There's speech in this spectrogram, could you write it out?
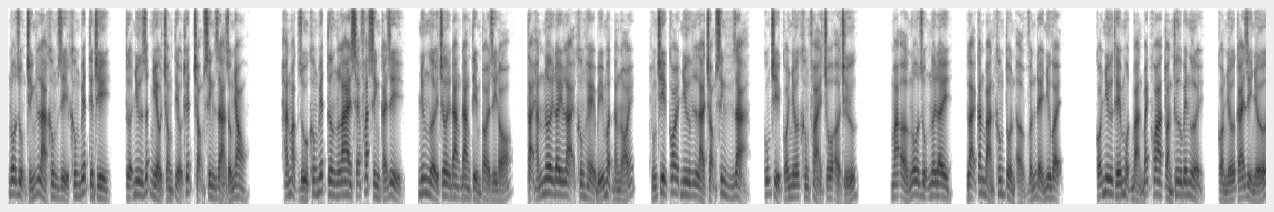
nô dụng chính là không gì không biết tiên tri, tựa như rất nhiều trong tiểu thuyết trọng sinh giả giống nhau. Hắn mặc dù không biết tương lai sẽ phát sinh cái gì, nhưng người chơi đang đang tìm tòi gì đó, tại hắn nơi đây lại không hề bí mật đáng nói húng chi coi như là trọng sinh giả, cũng chỉ có nhớ không phải chỗ ở chứ. Mà ở ngô dụng nơi đây, lại căn bản không tồn ở vấn đề như vậy. Có như thế một bản bách khoa toàn thư bên người, còn nhớ cái gì nhớ?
